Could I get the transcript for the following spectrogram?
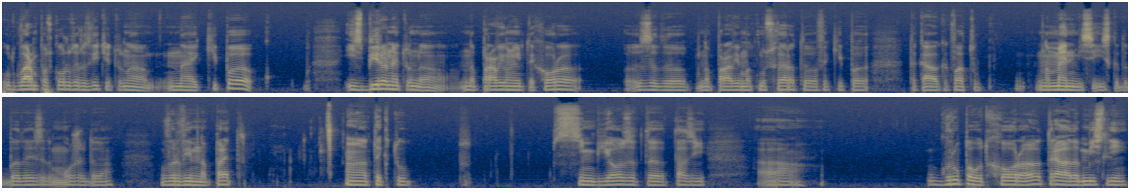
отговарям по-скоро за развитието на, на екипа, избирането на, на правилните хора, за да направим атмосферата в екипа такава, каквато на мен ми се иска да бъде, за да може да вървим напред. А, тъй като симбиозата, тази а, група от хора трябва да мисли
